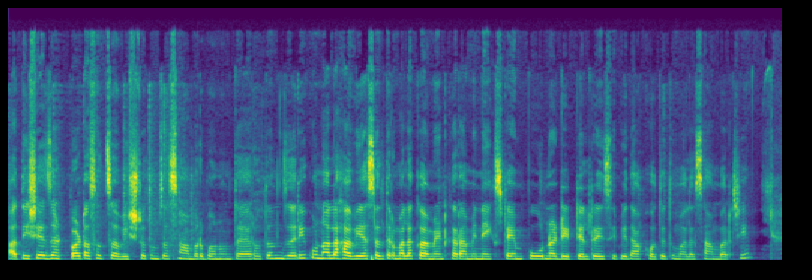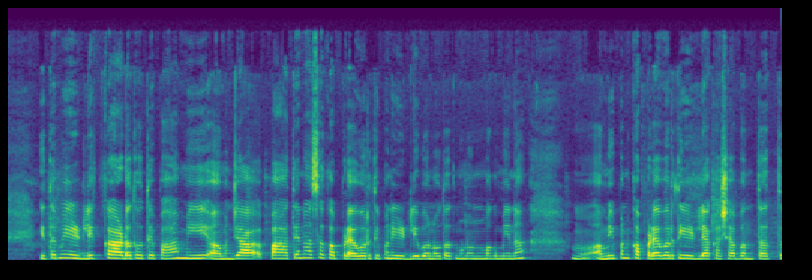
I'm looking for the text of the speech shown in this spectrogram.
अतिशय झटपट असं चविष्ट तुमचं सांबार बनवून तयार होतं. जरी कुणाला हवी असेल तर मला कमेंट करा. मी नेक्स्ट टाईम पूर्ण डिटेल रेसिपी दाखवते तुम्हाला सांबारची. इथं मी इडली काढत होते पहा. मी म्हणजे पाहते ना असं कपड्यावरती पण इडली बनवतात म्हणून. मग मी ना मी पण कपड्यावरती इडल्या कशा बनतात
